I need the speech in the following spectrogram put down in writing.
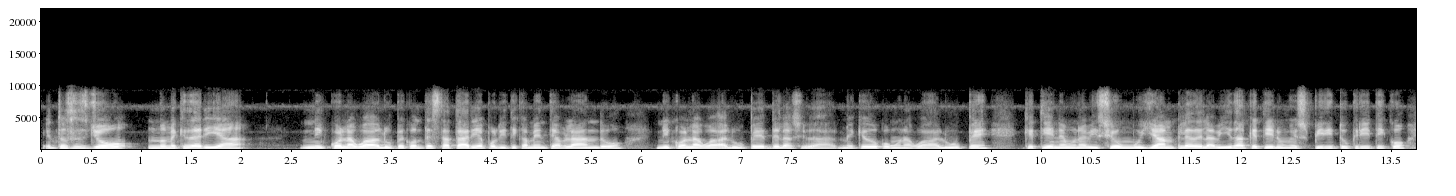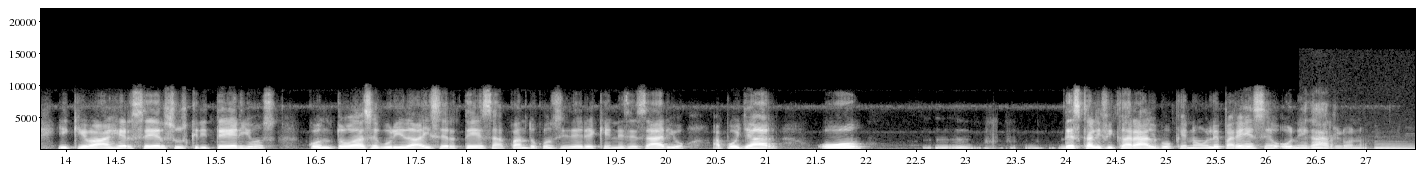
Entonces yo no me quedaría ni con la Guadalupe contestataria políticamente hablando, ni con la Guadalupe de la ciudad. Me quedo con una Guadalupe que tiene una visión muy amplia de la vida, que tiene un espíritu crítico y que va a ejercer sus criterios con toda seguridad y certeza cuando considere que es necesario apoyar o mm, descalificar algo que no le parece o negarlo, ¿no?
